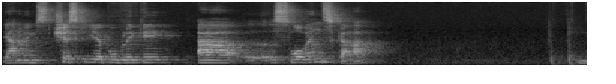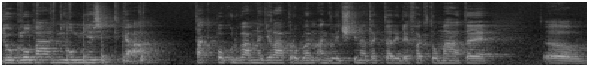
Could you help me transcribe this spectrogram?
já nevím, z České republiky a uh, Slovenska do globálního měřítka, tak pokud vám nedělá problém angličtina, tak tady de facto máte uh,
